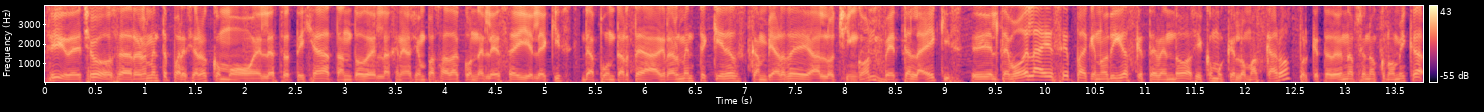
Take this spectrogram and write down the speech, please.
Sí, de hecho, o sea, realmente pareciera como la estrategia tanto de la generación pasada con el S y el X de apuntarte a realmente quieres cambiar de a lo chingón, vete a la X. El te de la S para que no digas que te vendo así como que lo más caro, porque te doy una opción económica,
